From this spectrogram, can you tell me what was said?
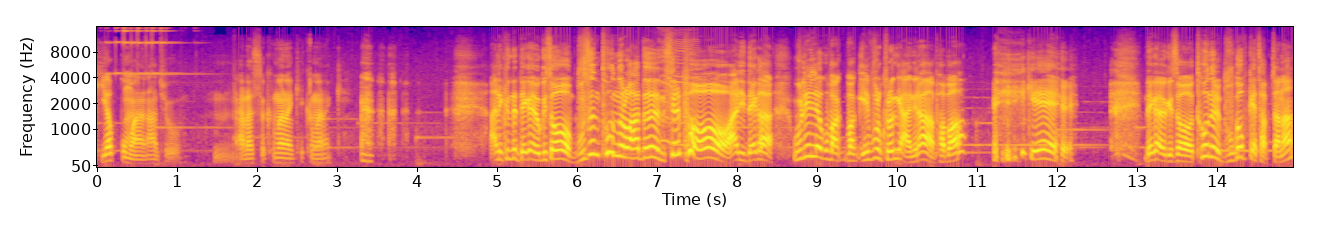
귀엽구만 아주. 음, 알았어. 그만할게 그만할게. 아니 근데 내가 여기서 무슨 톤으로 하든 슬퍼. 아니 내가 울리려고 막 막 일부러 그런 게 아니라 봐봐. 이게 내가 여기서 톤을 무겁게 잡잖아?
